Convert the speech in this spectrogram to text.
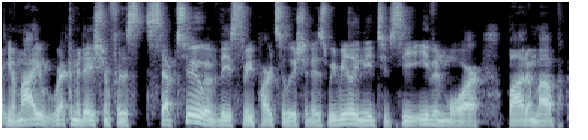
you know, my recommendation for this step two of these three part solution is we really need to see even more bottom up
